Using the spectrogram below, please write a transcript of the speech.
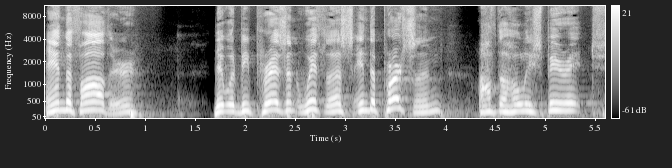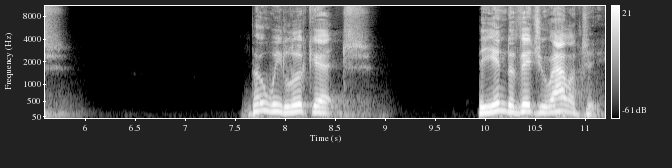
and the Father that would be present with us in the person of the Holy Spirit. Though we look at the individuality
